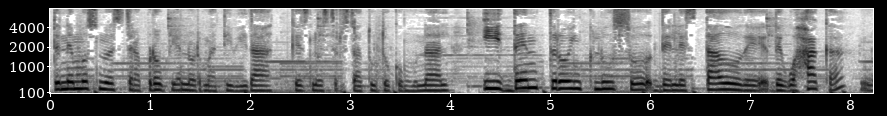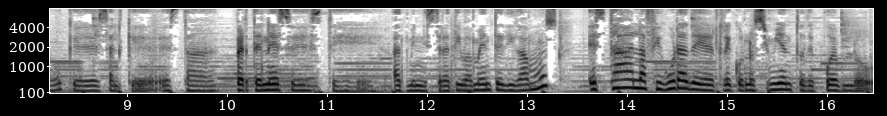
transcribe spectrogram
tenemos nuestra propia normatividad, que es nuestro estatuto comunal, y dentro incluso del estado de, de Oaxaca, ¿no? que es al que está, pertenece este, administrativamente, digamos, está la figura de reconocimiento de pueblo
